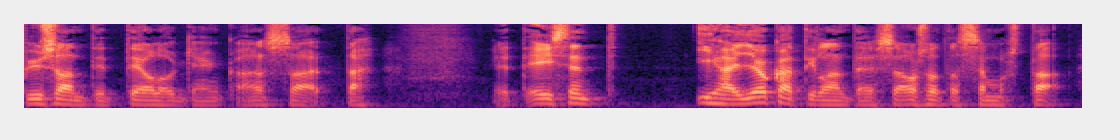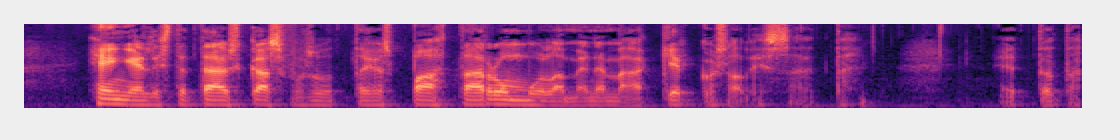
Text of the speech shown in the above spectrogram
Byzantin teologian kanssa, että, että ei sen ihan joka tilanteessa osoita semmoista hengellistä täyskasvuisuutta, jos pahtaa rummuilla menemään kirkkosalissa. Että, et tota.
